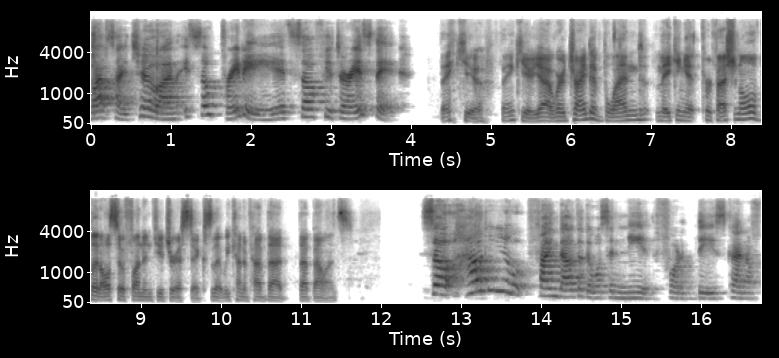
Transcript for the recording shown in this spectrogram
website too. And it's so pretty. It's so futuristic. Thank you. Thank you. Yeah, we're trying to blend making it professional but also fun and futuristic so that we kind of have that that balance. So, how do you find out that there was a need for this kind of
